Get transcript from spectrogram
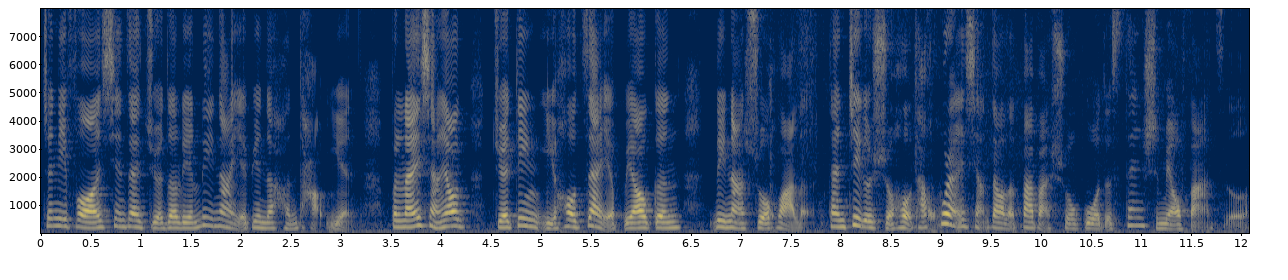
珍妮佛现在觉得连丽娜也变得很讨厌。本来想要决定以后再也不要跟丽娜说话了，但这个时候他忽然想到了爸爸说过的三十秒法则。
